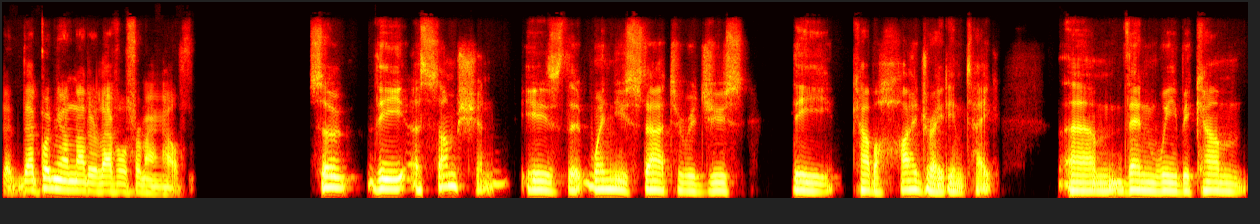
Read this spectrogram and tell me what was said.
that, that put me on another level for my health so the assumption is that when you start to reduce the carbohydrate intake um, then we become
